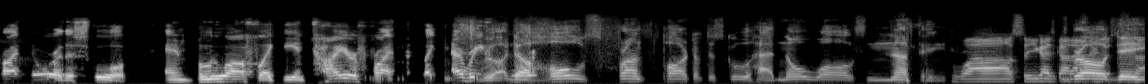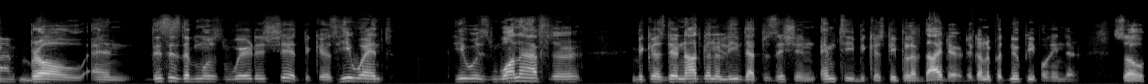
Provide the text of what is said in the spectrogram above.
front door of the school and blew off like the entire front, like every Bro, floor. the whole front part of the school had no walls, nothing. Wow. So you guys got out bro there they time. bro and this is the most weirdest shit because he went he was one after because they're not going to leave that position empty because people have died there they're going to put new people in there so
